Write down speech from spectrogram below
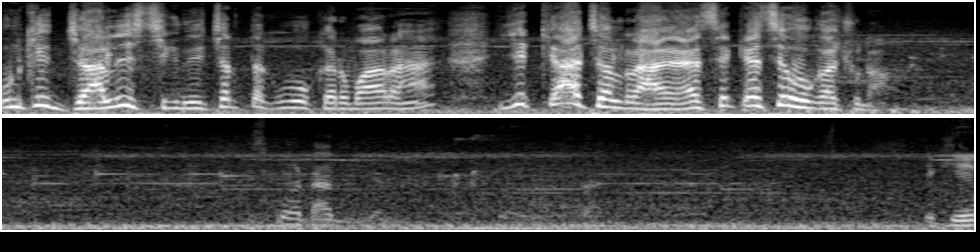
उनके जाली सिग्नेचर तक वो करवा रहे हैं। ये क्या चल रहा है? ऐसे कैसे होगा चुनाव? इसको हटा दीजिए। देखिए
